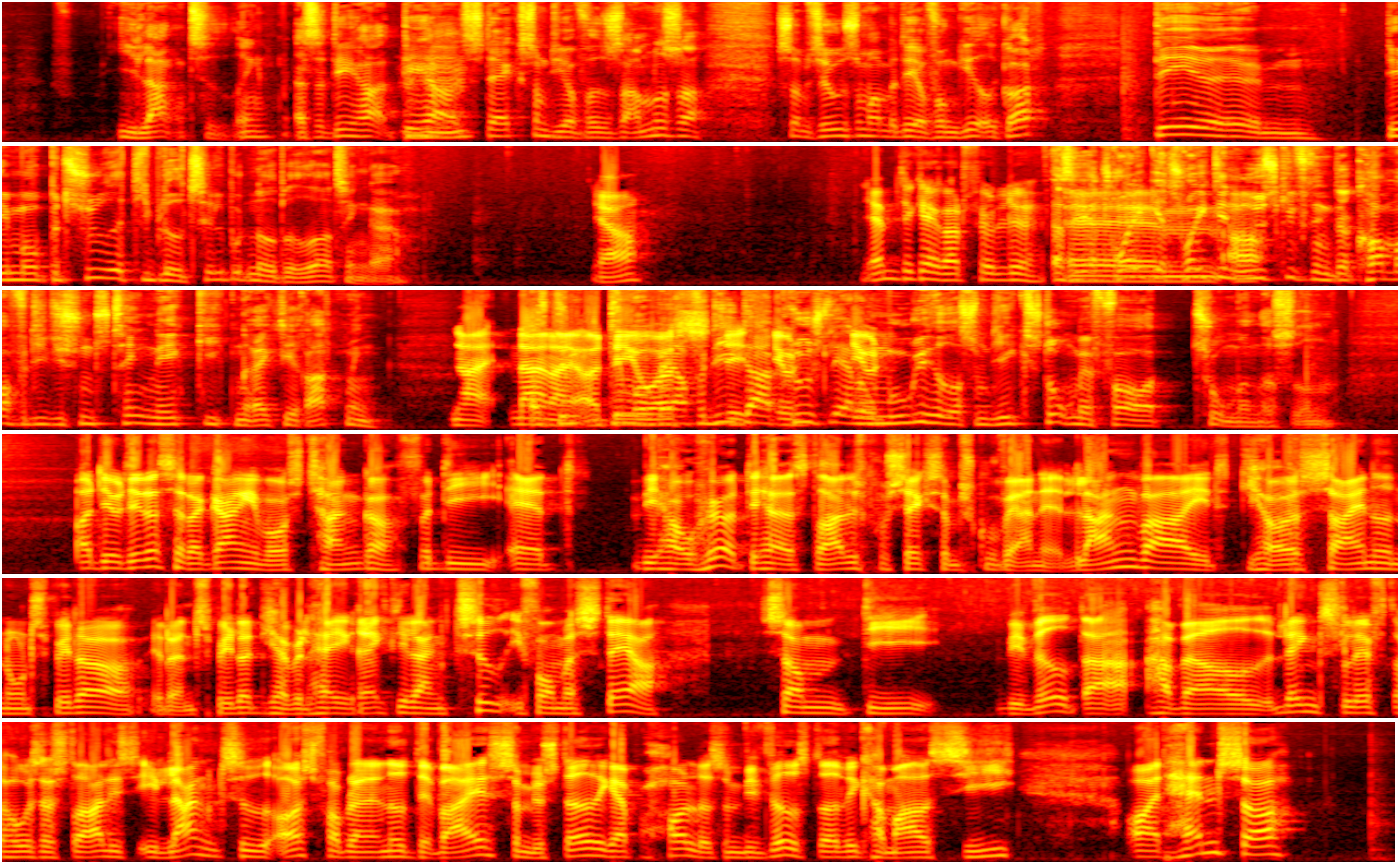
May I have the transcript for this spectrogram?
i lang tid. Ikke? Altså det her, det Mhm. her stack, som de har fået samlet sig, som ser ud som om, at det har fungeret godt, det, øh, det må betyde, at de er blevet tilbudt noget bedre, tænker jeg. ja. Jamen, det kan jeg godt følge. Altså jeg tror ikke, jeg tror ikke det er en Øhm, og- udskiftning, der kommer, fordi de synes, tingene ikke gik den rigtige retning. Nej, nej, altså, nej, det, og det, er må jo være, også... fordi det, der det er pludselig det er nogle muligheder, som de ikke stod med for to måneder siden. Og det er jo det, der sætter gang i vores tanker, fordi at vi har jo hørt det her Astralis-projekt, som skulle være langvarigt. De har også signet nogle spillere, eller en spiller, de har vil have i rigtig lang tid i form af Stær, som de, vi ved, der har været længsel efter hos Astralis i lang tid, også fra blandt andet Device, som jo stadig er på holdet, som vi ved stadigvæk har meget at sige. Og at han så,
